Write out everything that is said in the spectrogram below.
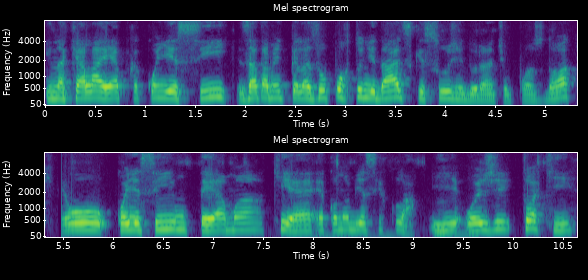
e naquela época conheci, exatamente pelas oportunidades que surgem durante o pós-doc, eu conheci um tema que é economia circular. E uhum. hoje estou aqui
